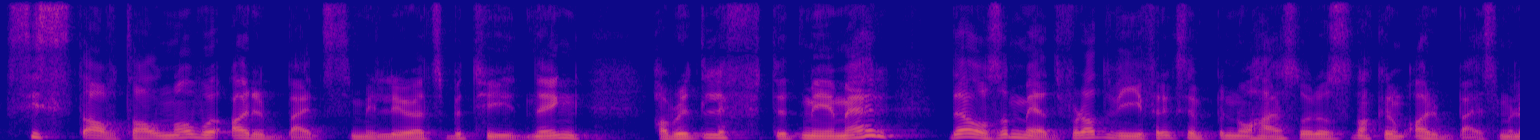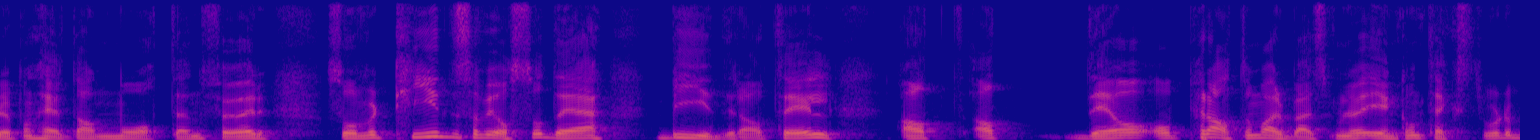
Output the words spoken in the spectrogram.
siste avtalen nå, hvor arbeidsmiljøets betydning har blitt løftet mye mer, det har også medført at vi for nå her står og snakker om arbeidsmiljø på en helt annen måte enn før. Så over tid så vil også det bidra til at, at det å, å, prate om arbeidsmiljø i en kontekst hvor det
